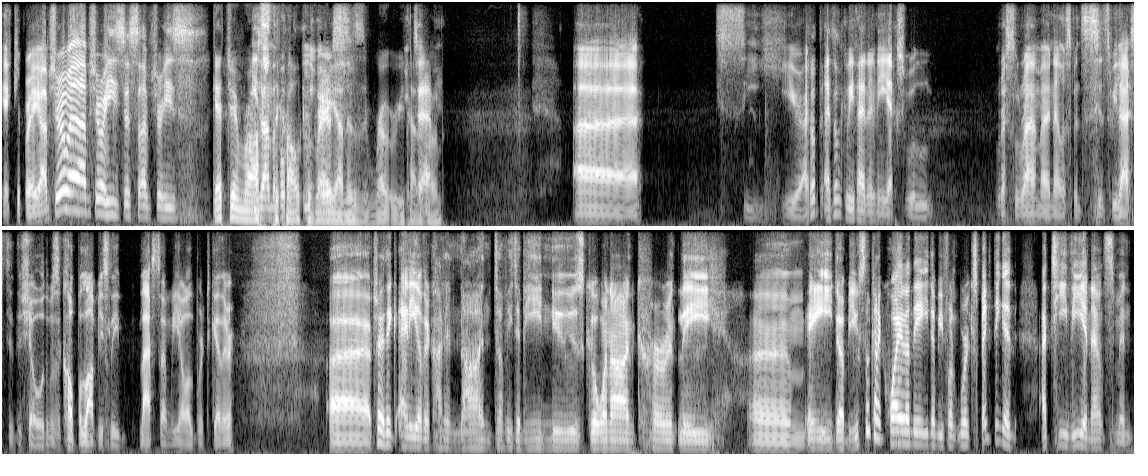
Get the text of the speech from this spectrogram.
get Cabray. I'm sure. I'm sure he's just. I'm sure he's. Get Jim Ross on the to call Cabray on his rotary Exactly. telephone. Uh, see here. I don't. I don't think we've had any actual WrestleRama announcements since we last did the show. There was a couple, obviously, last time we all were together. Uh, I'm trying to think any other kind of non WWE news going on currently. Um, AEW still kind of quiet on the AEW front. We're expecting a, a TV announcement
